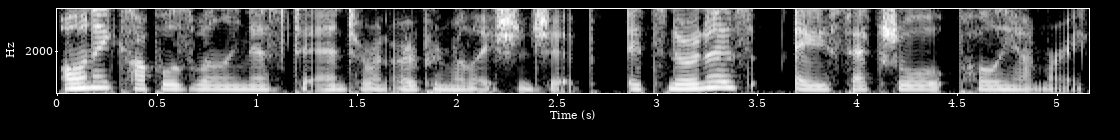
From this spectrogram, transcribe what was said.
on a couple's willingness to enter an open relationship. It's known as asexual polyamory.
